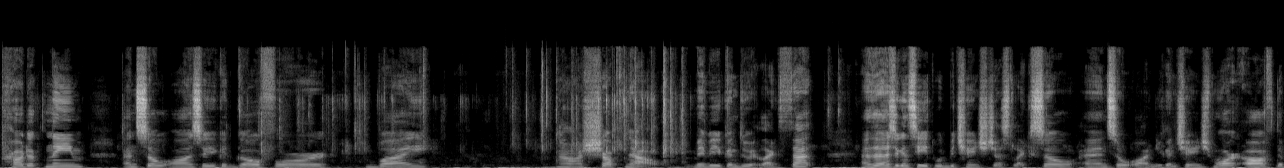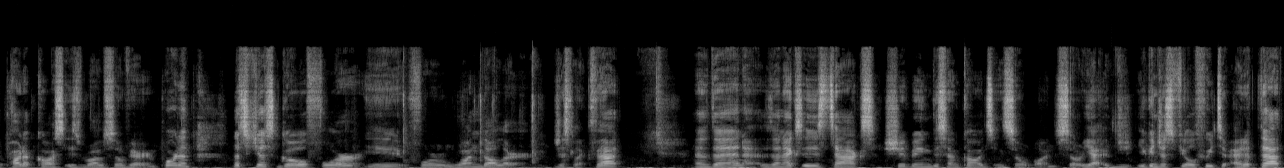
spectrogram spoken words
product name, and so on. So you could go for buy uh, shop now. Maybe you can do it like that. And then as you can see, it would be changed just like so and so on. You can change more of the product cost is also very important. Let's just go for, uh, for $1 just like that. And then the next is tax shipping discount codes and so on. So yeah you can just feel free to edit that.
